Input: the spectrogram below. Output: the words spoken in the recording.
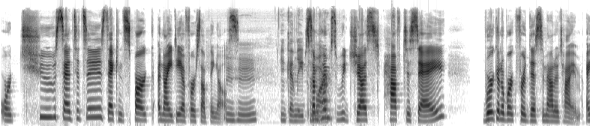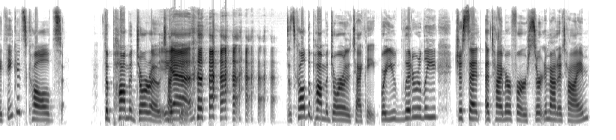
or two sentences that can spark an idea for something else. Mm-hmm. It can lead to more. Sometimes we just have to say, we're going to work for this amount of time. I think it's called the Pomodoro technique. Yeah. It's called the Pomodoro technique, where you literally just set a timer for a certain amount of time,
